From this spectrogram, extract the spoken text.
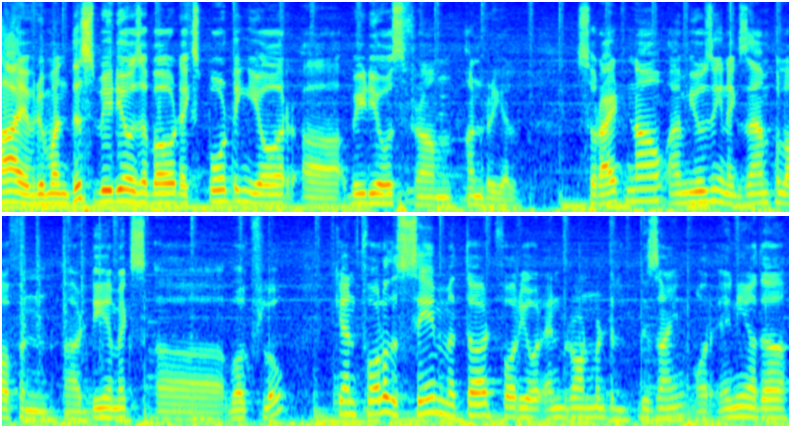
Hi everyone, this video is about exporting your uh, videos from Unreal. So right now I'm using an example of an uh, DMX uh, workflow. You can follow the same method for your environmental design or any other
